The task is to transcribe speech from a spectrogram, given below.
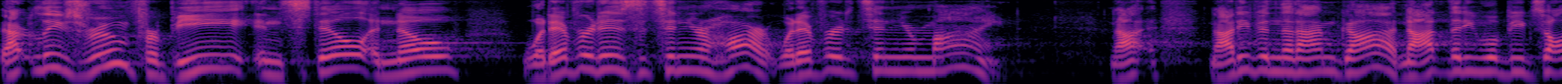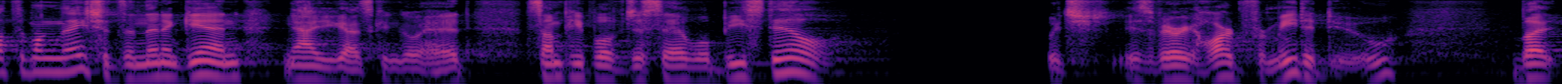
That leaves room for be and still and know whatever it is that's in your heart, whatever it's in your mind. Not, not even that I'm God, not that He will be exalted among the nations. And then again, now you guys can go ahead. Some people have just said, Well, be still, which is very hard for me to do. But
